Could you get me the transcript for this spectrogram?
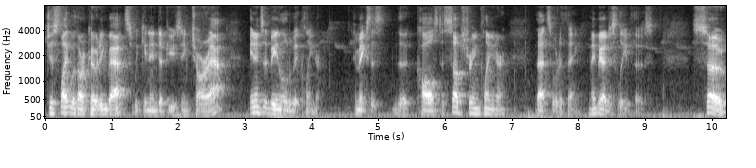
Just like with our CodingBats, we can end up using charat. It ends up being a little bit cleaner. It makes this, the calls to substring cleaner, that sort of thing. Maybe I just leave those. So,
